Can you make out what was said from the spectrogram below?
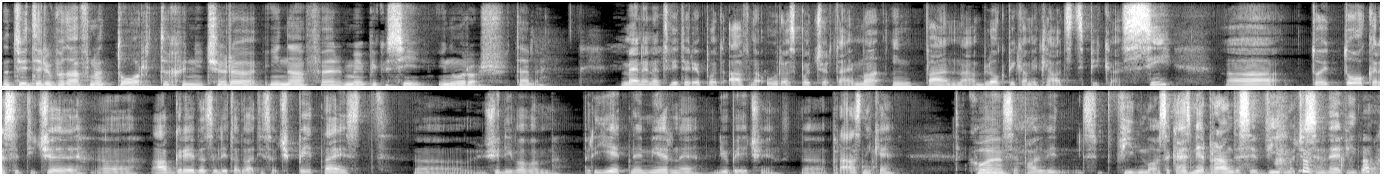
Na Twitterju podaf na tor, thničr in na ferme.si in uroš tebe. Mene na Twitterju pod afna uros podčrtaj m in pa na blog.miklaucic.si. Uh, to je to, kar se tiče uh, upgrade za leto 2015. Želimo vam prijetne, mirne, ljubeče uh, praznike. Tako je. In se pa vid, vidimo. Zakaj zmer pravim, da se vidimo, če se ne vidimo?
